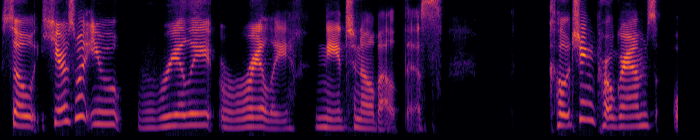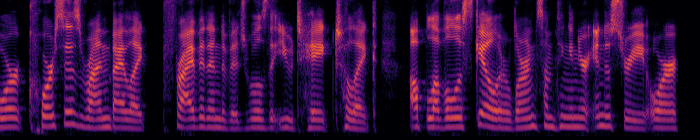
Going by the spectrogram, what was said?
So here's what you really, really need to know about this. Coaching programs or courses run by like private individuals that you take to like up level a skill or learn something in your industry or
